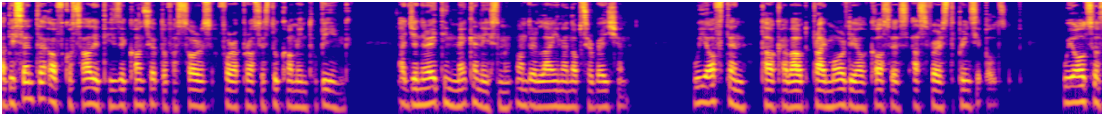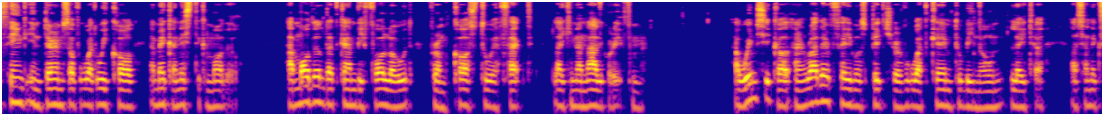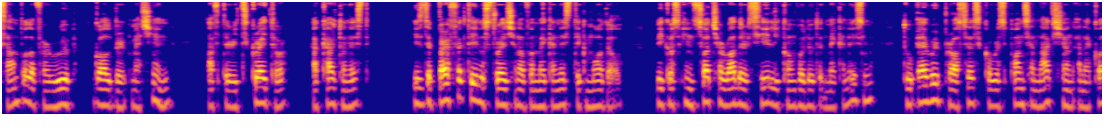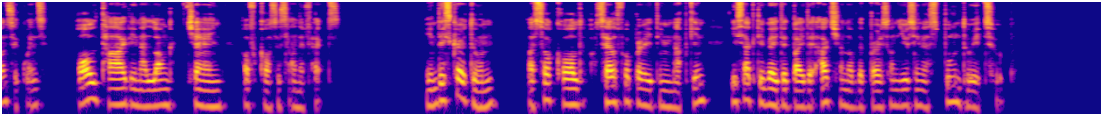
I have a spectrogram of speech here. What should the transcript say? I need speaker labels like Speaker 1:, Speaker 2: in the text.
Speaker 1: At the center of causality is the concept of a source for a process to come into being, a generating mechanism underlying an observation. We often talk about primordial causes as first principles. We also think in terms of what we call a mechanistic model, a model that can be followed from cause to effect, like in an algorithm. A whimsical and rather famous picture of what came to be known later as an example of a Rube Goldberg machine, after its creator, a cartoonist, is the perfect illustration of a mechanistic model, because in such a rather silly convoluted mechanism, to every process corresponds an action and a consequence, all tied in a long chain of causes and effects. In this cartoon, a so-called self-operating napkin is activated by the action of the person using a spoon to eat soup.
